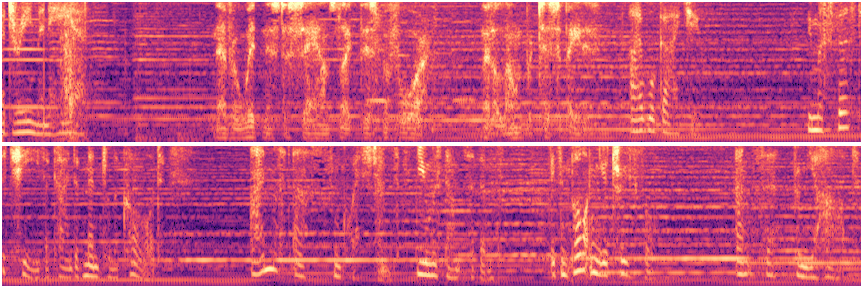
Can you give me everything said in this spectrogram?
A dream in here. Never witnessed a seance like this before, let alone participated. I will guide you. We must first achieve a kind of mental accord. I must ask some questions. You must answer them. It's important you're truthful. Answer from your heart.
